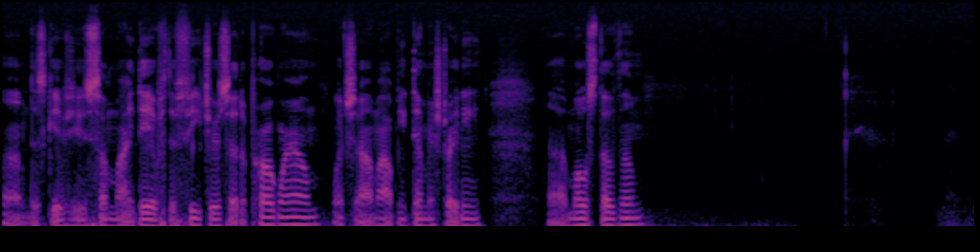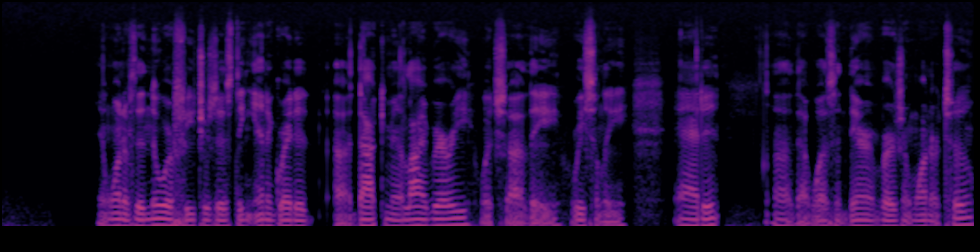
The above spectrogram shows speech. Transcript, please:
Um, this gives you some idea of the features of the program, which um, I'll be demonstrating uh, most of them. And one of the newer features is the integrated uh, document library, which uh, they recently added uh, that wasn't there in version 1 or 2.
